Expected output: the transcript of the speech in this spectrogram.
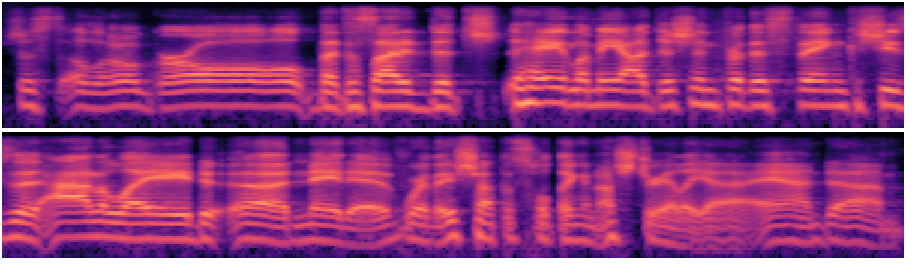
just a little girl that decided to, ch- hey, let me audition for this thing because she's an Adelaide uh, native, where they shot this whole thing in Australia, and um,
